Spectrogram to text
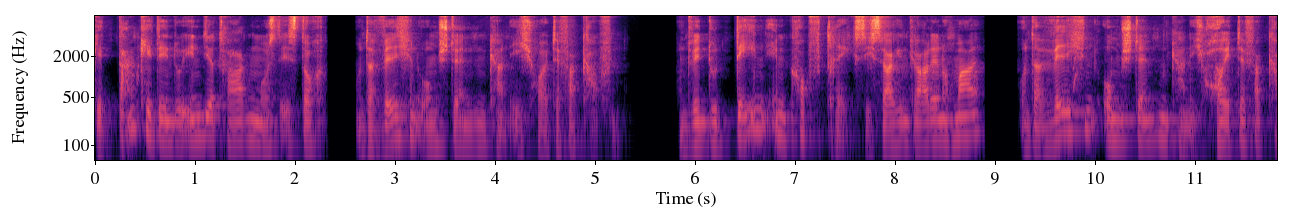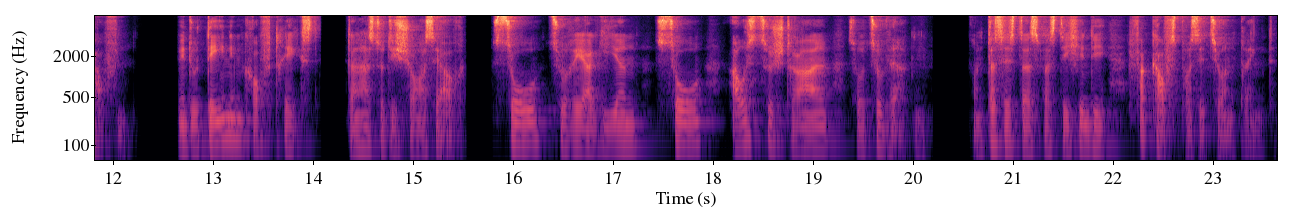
Gedanke, den du in dir tragen musst, ist doch, unter welchen Umständen kann ich heute verkaufen? Und wenn du den im Kopf trägst, ich sage ihn gerade nochmal, unter welchen Umständen kann ich heute verkaufen? Wenn du den im Kopf trägst, dann hast du die Chance auch so zu reagieren, so auszustrahlen, so zu wirken. Und das ist das, was dich in die Verkaufsposition bringt.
